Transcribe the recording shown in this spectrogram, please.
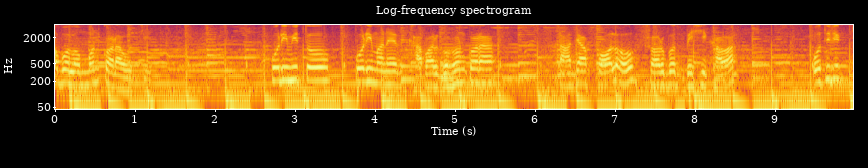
অবলম্বন করা উচিত। পরিমিত পরিমাণের খাবার গ্রহণ করা, তাজা ফল ও শরবত বেশি খাওয়া, অতিরিক্ত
